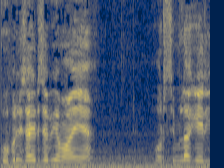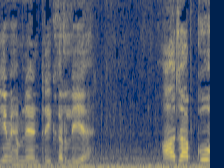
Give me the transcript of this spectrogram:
कुफरी साइड से भी हम आए हैं, और शिमला के एरिए में हमने एंट्री कर लिया है। आज आपको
